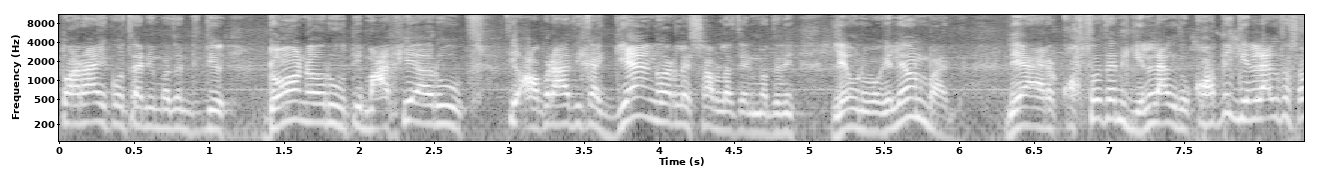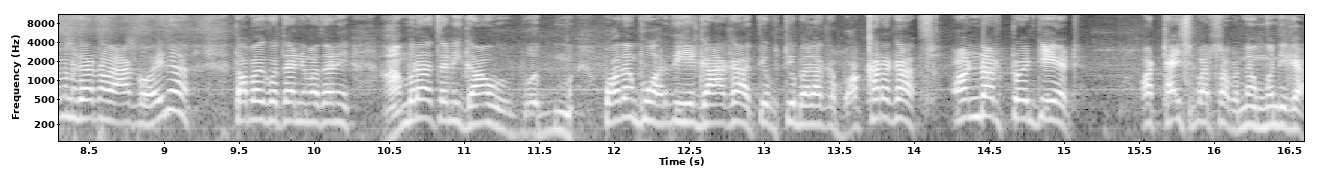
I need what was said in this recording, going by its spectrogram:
तराईको चाहिँ मतलब त्यो डनहरू त्यो माफियाहरू त्यो अपराधीका ग्याङहरूलाई सबलाई चाहिँ मतलब ल्याउनु भयो कि ल्याउनु भयो ल्याएर कस्तो चाहिँ घिनलाग्दो कति घिनलाग्दोसम्म गर्न भएको होइन। तपाईँको चाहिँ चाहिँ हाम्रा चाहिँ गाउँ पदमपोखरदेखि गएका त्यो त्यो बेलाका भर्खरका अन्डर ट्वेन्टी एट अट्ठाइस वर्षभन्दा मुनिका।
